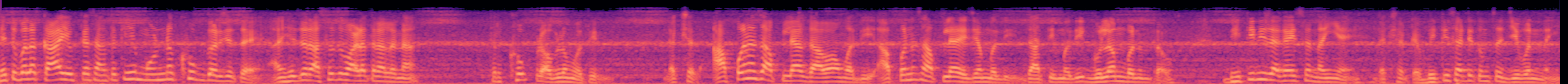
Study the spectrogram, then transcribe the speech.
हे तुम्हाला काय युक्त्या सांगतो की हे मोडणं खूप गरजेचं आहे. आणि हे जर असंच वाढत राहिलं ना तर खूप प्रॉब्लेम होतील. लक्षात. आपणच आपल्या गावामध्ये आपणच आपल्या ह्याच्यामध्ये जातीमध्ये गुलाम बनून राहू. भीतीने जगायचं नाही आहे लक्षात ठेवा. भीतीसाठी तुमचं जीवन नाही.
